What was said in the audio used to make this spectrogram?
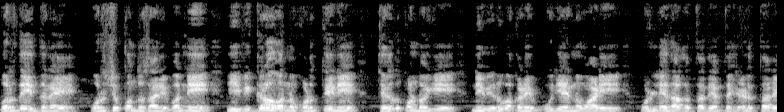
ಬರದೇ ಇದ್ದರೆ ವರ್ಷಕ್ಕೊಂದು ಸಾರಿ ಬನ್ನಿ, ಈ ವಿಗ್ರಹವನ್ನು ಕೊಡುತ್ತೀನಿ. ತೆಗೆದುಕೊಂಡೋಗಿ ನೀವಿರುವ ಕಡೆ ಪೂಜೆಯನ್ನು ಮಾಡಿ ಒಳ್ಳೆಯದಾಗುತ್ತದೆ ಅಂತ ಹೇಳುತ್ತಾರೆ,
